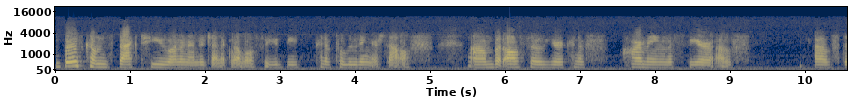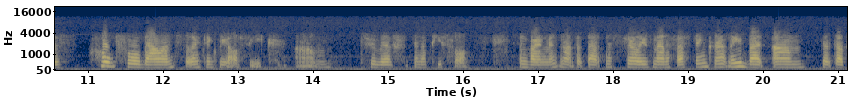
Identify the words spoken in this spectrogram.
both comes back to you on an energetic level. So you'd be kind of polluting yourself, um, but also you're kind of harming the sphere of of this hopeful balance that I think we all seek um, to live in a peaceful environment. Not that that necessarily is manifesting currently, but um, that that's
